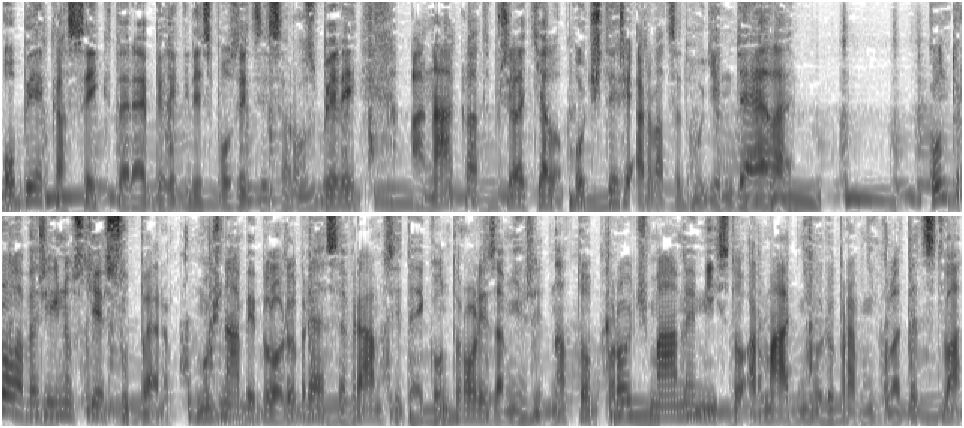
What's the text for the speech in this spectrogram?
Obě kasy, které byly k dispozici, se rozbily a náklad přiletěl o 24 hodin déle. Kontrola veřejnosti je super. Možná by bylo dobré se v rámci té kontroly zaměřit na to, proč máme místo armádního dopravního letectva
